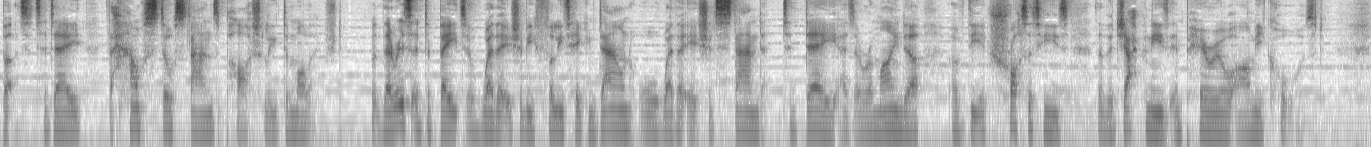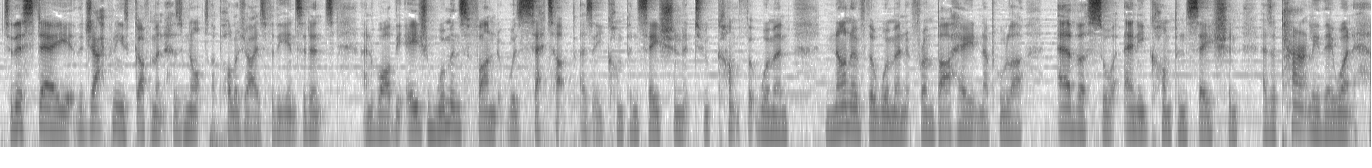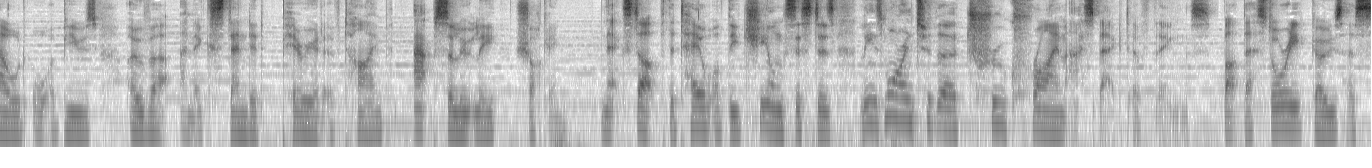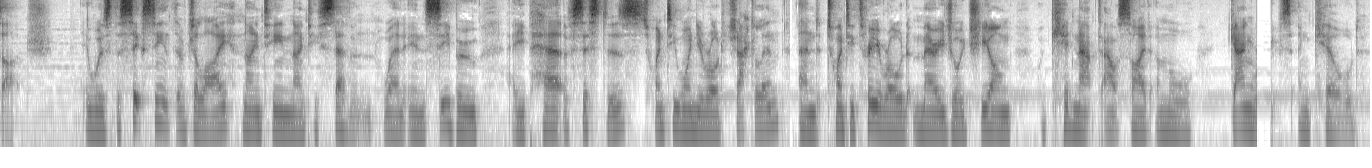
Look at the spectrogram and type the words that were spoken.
But today, the house still stands partially demolished. But there is a debate of whether it should be fully taken down or whether it should stand today as a reminder of the atrocities that the Japanese Imperial Army caused. To this day, the Japanese government has not apologised for the incident, and while the Asian Women's Fund was set up as a compensation to comfort women, none of the women from Bahay na Pula ever saw any compensation, as apparently they weren't held or abused over an extended period of time. Absolutely shocking. Next up, the tale of the Chiong sisters leans more into the true crime aspect of things, but their story goes as such. It was the 16th of July 1997 when in Cebu a pair of sisters, 21 year old Jacqueline and 23 year old Mary Joy Chiong, were kidnapped outside a mall, gang raped, and killed.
